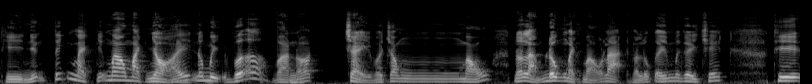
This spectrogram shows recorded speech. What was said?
thì những tĩnh mạch, những mao mạch nhỏ ấy nó bị vỡ và nó chảy vào trong máu, nó làm đông mạch máu lại và lúc ấy mới gây chết. Thì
